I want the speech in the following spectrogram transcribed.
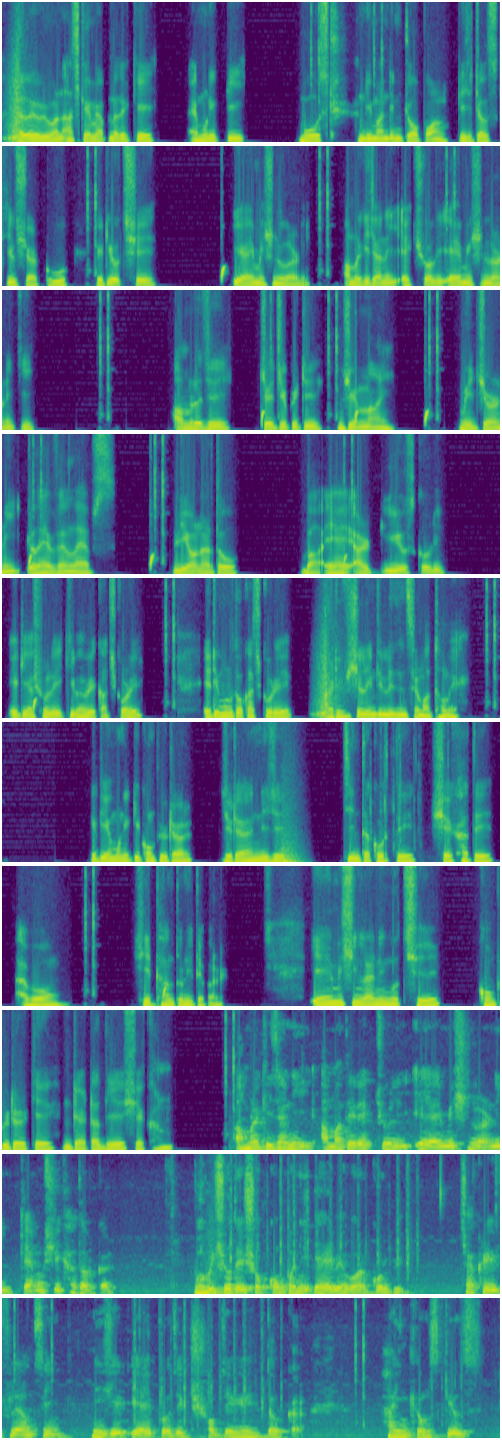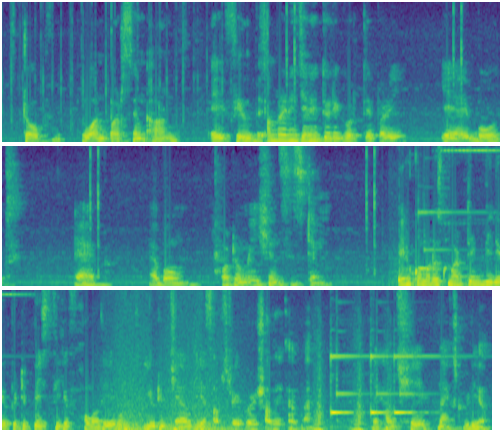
Hello everyone আজকে আমি আপনাদেরকে এমন একটি most demanding top on digital skill share করব। এটি হচ্ছে এআই মেশিন লার্নিং আমরা কি জানি অ্যাকচুয়ালি এআই মেশিন লার্নিং কি? আমরা যে ChatGPT Gemini Midjourney ElevenLabs Leonardo বা এআই আর্ট ইউজ করি, এটি আসলে কীভাবে কাজ করে? এটি মূলত কাজ করে আর্টিফিশিয়াল ইন্টেলিজেন্সের মাধ্যমে। এটি এমন একটি কম্পিউটার যেটা নিজে চিন্তা করতে, শেখাতে এবং সিদ্ধান্ত নিতে পারে। এআই মেশিন লার্নিং হচ্ছে কম্পিউটারকে ডেটা দিয়ে শেখানো। আমরা কি জানি আমাদের অ্যাকচুয়ালি এআই মেশিন লার্নিং কেন শেখা দরকার? ভবিষ্যতে সব কোম্পানি এআই ব্যবহার করবে। চাকরি ফ্রিল্যান্সিং নিজের এআই প্রজেক্ট সব জায়গায় দরকার। High income skills top one percent earn এই ফিল্ডে আমরা নিজেরাই তৈরি করতে পারি এআই বোথ অ্যাপ এবং অটোমেশন সিস্টেম এরকম আরও স্মার্ট টিপ ভিডিও পেটি পেজ থেকে ফলো দিয়ে এবং ইউটিউব চ্যানেল দিয়ে সাবস্ক্রাইব করে সাথে থাকবেন। দেখা হচ্ছে নেক্সট ভিডিও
